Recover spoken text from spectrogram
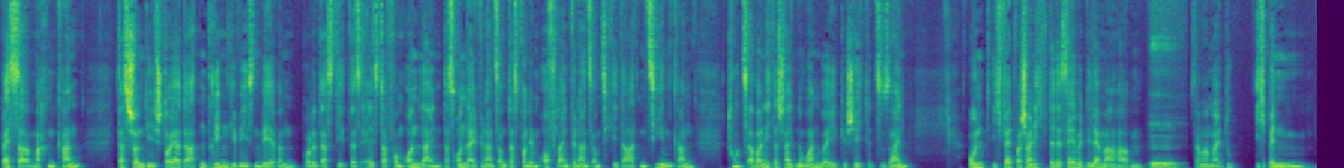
besser machen kann, dass schon die Steuerdaten drin gewesen wären oder dass die, das Elster vom Online, das Online-Finanzamt, das von dem Offline-Finanzamt sich die Daten ziehen kann. Tut's aber nicht. Das scheint eine One-Way-Geschichte zu sein. Und ich werde wahrscheinlich wieder dasselbe Dilemma haben. Mhm. Sagen wir mal, du, ich bin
